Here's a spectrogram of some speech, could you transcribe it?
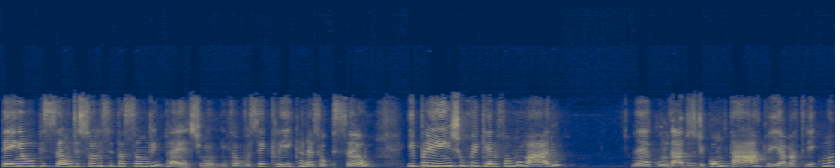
tem a opção de solicitação de empréstimo. Então você clica nessa opção e preenche um pequeno formulário, né, com dados de contato e a matrícula.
